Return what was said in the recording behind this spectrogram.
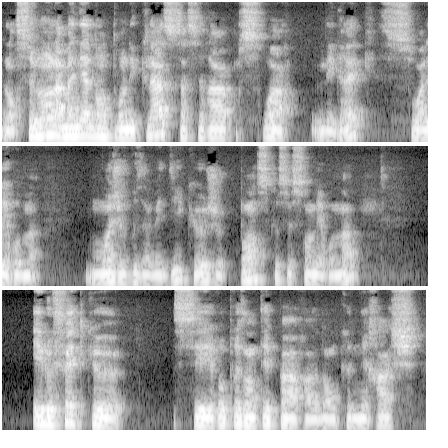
Alors, selon la manière dont on les classe, ça sera soit les Grecs, soit les Romains. Moi, je vous avais dit que je pense que ce sont les Romains. Et le fait que c'est représenté par euh, donc Nerash,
